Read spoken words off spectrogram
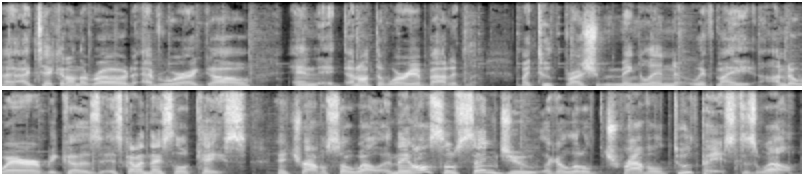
I, I, take it on the road everywhere I go, and it, I don't have to worry about it. My toothbrush mingling with my underwear because it's got a nice little case and it travels so well. And they also send you like a little travel toothpaste as well.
